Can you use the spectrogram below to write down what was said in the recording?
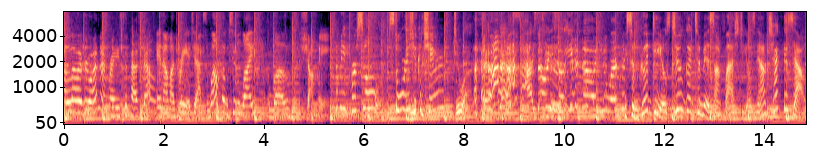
Hello, everyone. I'm Raisa Pascal. And I'm Andrea Jackson. Welcome to Life Love Shopping. Have any personal stories you can share? Do I? yes, I so, do. so even though you work for some good deals, too good to miss on flash deals. Now check this out.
